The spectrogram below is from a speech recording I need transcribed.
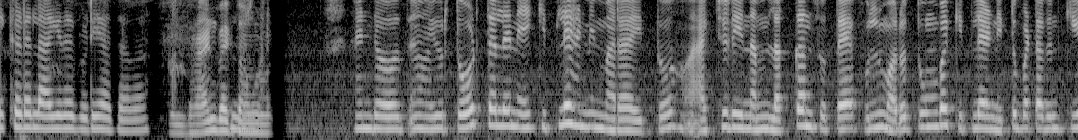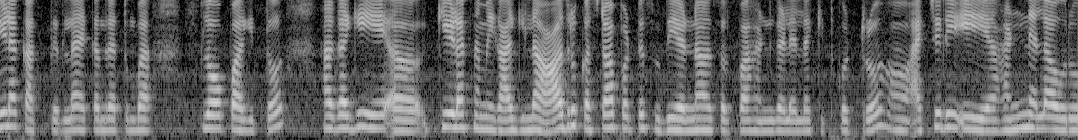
ಈ ಕಡೆ ಎಲ್ಲ ಆಗಿದೆ ಬಿಡಿ ಅದಾವ. ಹ್ಯಾಂಡ್ ಬ್ಯಾಗ್ ತಗೊಂಡ್ಬರ್ಬೇಕು. ಆ್ಯಂಡ್ ಇವ್ರ ತೋಟದಲ್ಲೇ ಕಿತ್ಲೆ ಹಣ್ಣಿನ ಮರ ಇತ್ತು. ಆ್ಯಕ್ಚುಲಿ ನಮ್ಮ ಲಕ್ ಅನಿಸುತ್ತೆ. ಫುಲ್ ಮರ, ತುಂಬ ಕಿತ್ಲೆ ಹಣ್ಣಿತ್ತು ಬಟ್ ಅದನ್ನು ಕೀಳಕ್ಕೆ ಆಗ್ತಿರಲಿಲ್ಲ. ಯಾಕಂದರೆ ತುಂಬ ಸ್ಲೋಪ್ ಆಗಿತ್ತು. ಹಾಗಾಗಿ ಕೀಳಕ್ಕೆ ನಮಗೆ ಆಗಿಲ್ಲ. ಆದರೂ ಕಷ್ಟಪಟ್ಟು ಸುದಿ ಹಣ್ಣ ಸ್ವಲ್ಪ ಹಣ್ಣುಗಳೆಲ್ಲ ಕಿತ್ಕೊಟ್ರು. ಆ್ಯಕ್ಚುಲಿ ಈ ಹಣ್ಣೆಲ್ಲ ಅವರು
